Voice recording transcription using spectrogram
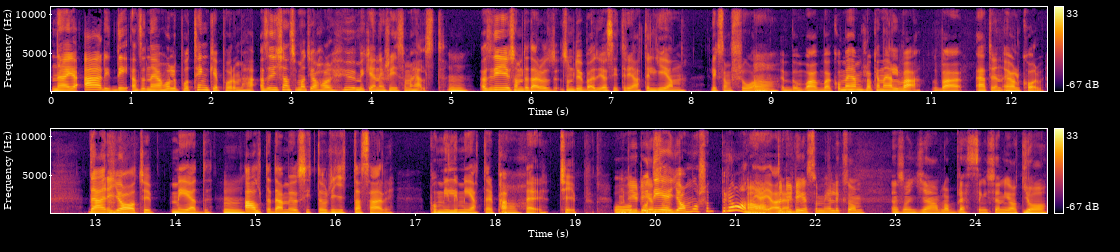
När jag är i det, alltså när jag håller på och tänker på de här, alltså det känns som att jag har hur mycket energi som helst. Alltså det är ju som det där, och som du bara, jag sitter i ateljén liksom från, bara, bara kommer hem klockan 11 och bara äter en ölkorv. Där är jag typ med allt det där med att sitta och rita så här på millimeter papper typ. Och, Men det är det och det, som- jag mår så bra när jag gör men det. det är det som är liksom en sån jävla blessing känner jag, att jag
